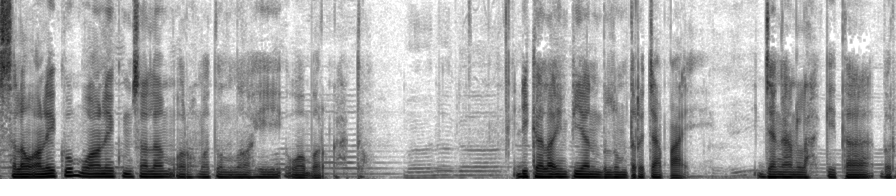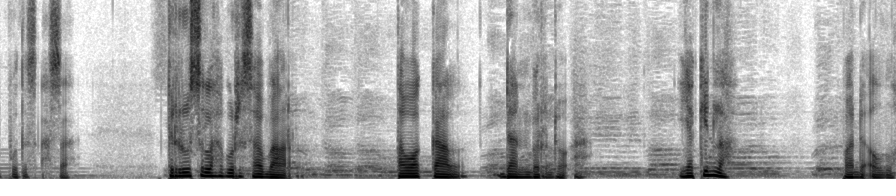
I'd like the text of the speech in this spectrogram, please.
Assalamualaikum Waalaikumsalam warahmatullahi wabarakatuh Dikala impian belum tercapai janganlah kita berputus asa. Teruslah bersabar, tawakal, dan berdoa. Yakinlah pada Allah.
